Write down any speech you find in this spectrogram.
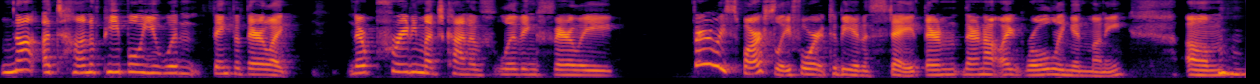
not a ton of people you wouldn't think that they're like they're pretty much kind of living fairly fairly sparsely for it to be an estate. They're they're not like rolling in money. Um mm-hmm.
